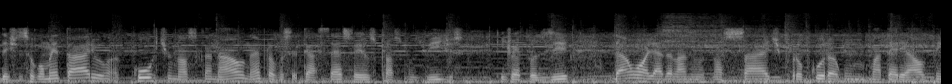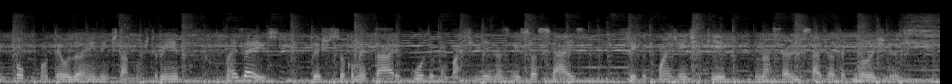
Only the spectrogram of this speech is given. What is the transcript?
deixe seu comentário, curte o nosso canal, né, para você ter acesso aí aos próximos vídeos que a gente vai produzir. Dá uma olhada lá no nosso site, procura algum material, tem pouco conteúdo ainda, a gente está construindo, mas é isso. Deixe seu comentário, curta, compartilhe nas redes sociais e fica com a gente aqui na série de Site de Tecnologias.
